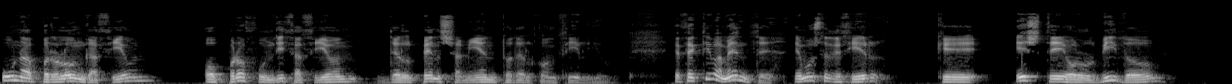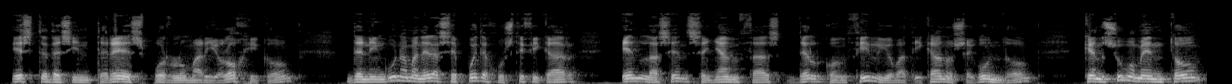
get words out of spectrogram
una prolongación o profundización del pensamiento del concilio. Efectivamente, hemos de decir que este olvido, este desinterés por lo mariológico, de ninguna manera se puede justificar en las enseñanzas del Concilio Vaticano II, que en su momento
